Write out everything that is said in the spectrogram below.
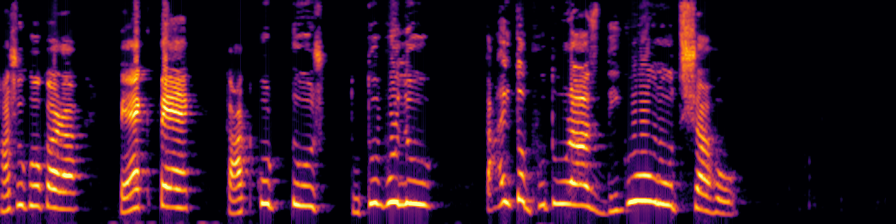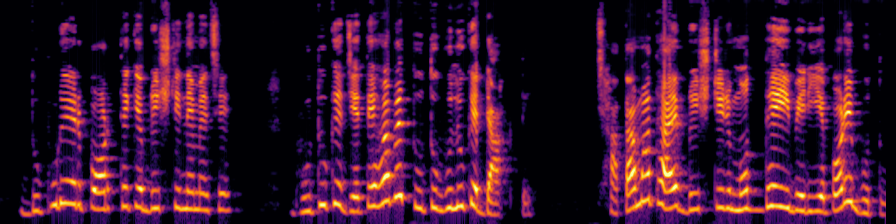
হাসু কোকারা প্যাক প্যাক, কাঠকুট্টুস তুতু ভুলু তাই তো ভুতুরাজ দ্বিগুণ উৎসাহ। দুপুরের পর থেকে বৃষ্টি নেমেছে। ভুতুকে যেতে হবে তুতুভুলুকে ডাকতে। ছাতা মাথায় বৃষ্টির মধ্যেই বেরিয়ে পড়ে ভুতু।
